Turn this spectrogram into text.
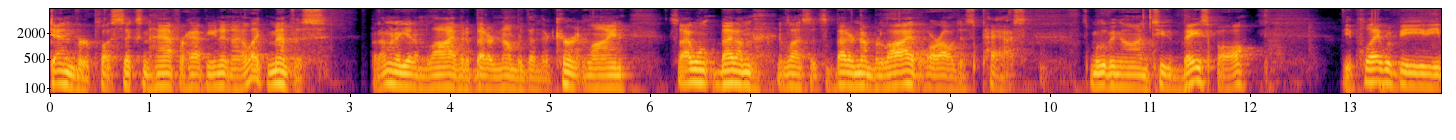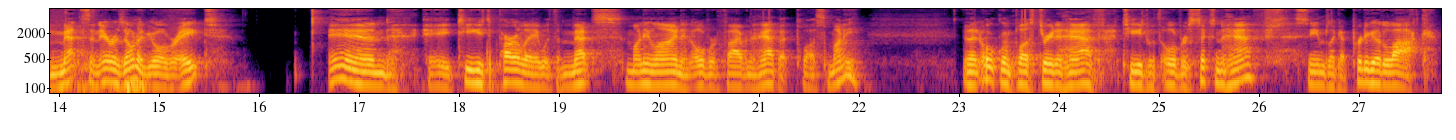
Denver plus six and a half for half unit, and I like Memphis, but I'm going to get them live at a better number than their current line. So I won't bet them unless it's a better number live, or I'll just pass. It's moving on to baseball. The play would be the Mets in Arizona go over eight, and a teased parlay with the Mets money line and over five and a half at plus money. And then Oakland plus three and a half, teased with over six and a half. Seems like a pretty good lock.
